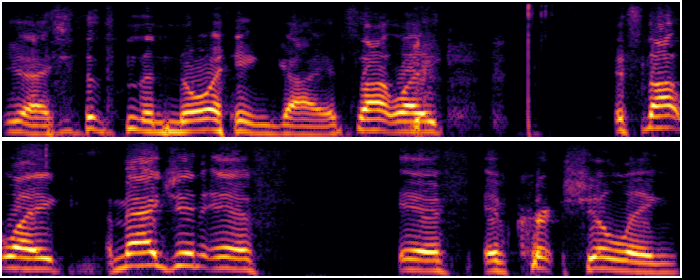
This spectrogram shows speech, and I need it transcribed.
Yeah, he's just an annoying guy. It's not like it's not like imagine if if if Curt Schilling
